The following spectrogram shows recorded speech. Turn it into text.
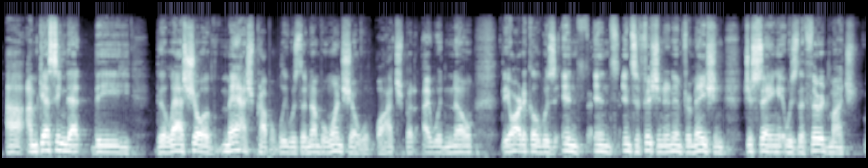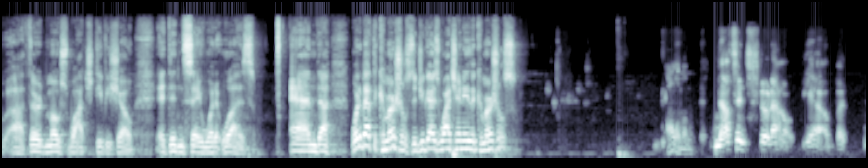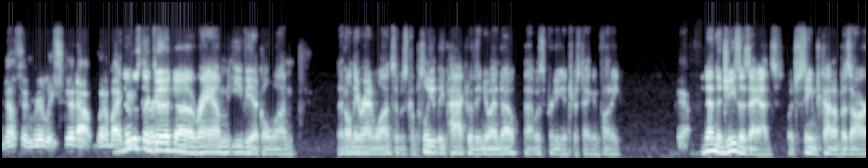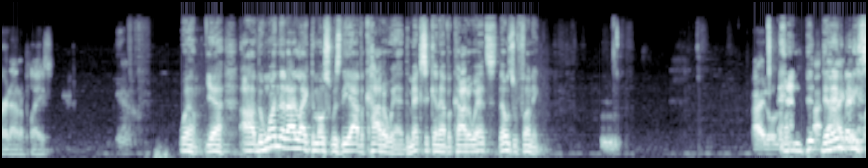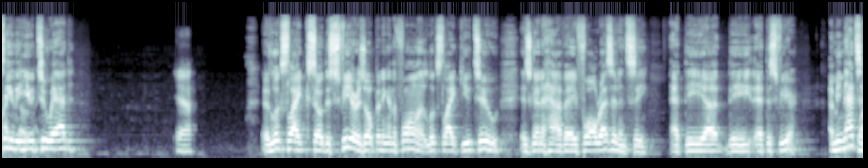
Uh, I'm guessing that the the last show of MASH probably was the number one show to watch, but I wouldn't know. The article was in, in, insufficient in information, just saying it was the third much, uh, third most watched TV show. It didn't say what it was. And uh, what about the commercials? Did you guys watch any of the commercials? All of them. Nothing stood out. Yeah, but nothing really stood out. What about There you, was the Kurt? good uh, Ram e vehicle one that only ran once. It was completely packed with innuendo. That was pretty interesting and funny. Yeah. And then the Jesus ads, which seemed kind of bizarre and out of place. Yeah. Well, yeah. Uh, the one that I liked the most was the avocado ad, the Mexican avocado ads. Those were funny. I don't know. And did, did I anybody didn't see like the those. U2 ad? Yeah. It looks like so the Sphere is opening in the fall, and it looks like U2 is going to have a fall residency at the uh, the at the Sphere. I mean, that's a-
